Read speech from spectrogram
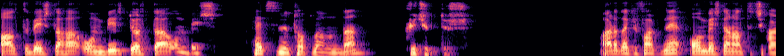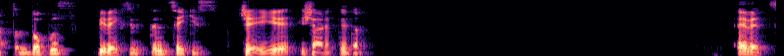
6, 5 daha 11, 4 daha 15. Hepsinin toplamından küçüktür. Aradaki fark ne? 15'ten 6 çıkarttım 9, 1 eksilttim 8. C'yi işaretledim. Evet,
